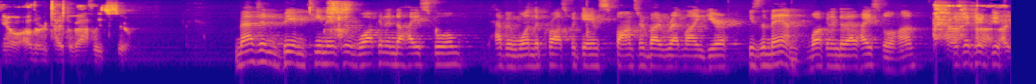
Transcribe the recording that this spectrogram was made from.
you know, other type of athletes too. Imagine being a teenager walking into high school, having won the CrossFit Games sponsored by Redline Gear. He's the man walking into that high school, huh? Look at your- I,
